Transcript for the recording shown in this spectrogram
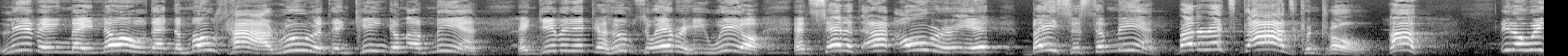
living may know that the Most High ruleth in kingdom of men, and giveth it to whomsoever he will, and setteth up over it basis of men. Brother, it's God's control. Huh? You know, we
